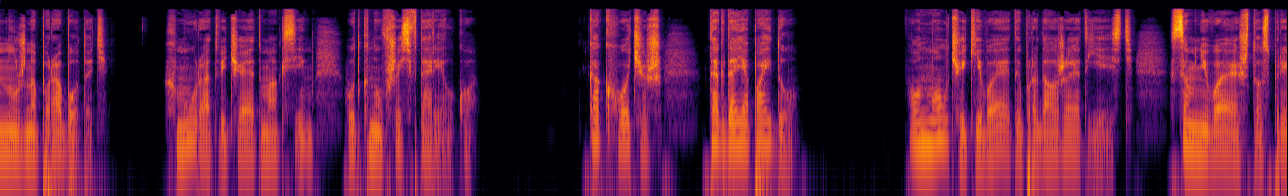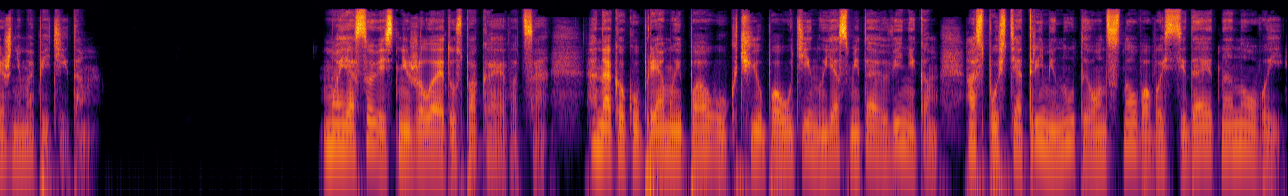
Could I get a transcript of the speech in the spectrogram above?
нужно поработать. Хмуро отвечает Максим, уткнувшись в тарелку. Как хочешь. Тогда я пойду». Он молча кивает и продолжает есть, сомневаясь, что с прежним аппетитом. Моя совесть не желает успокаиваться. Она как упрямый паук, чью паутину я сметаю веником, а спустя три минуты он снова восседает на новый.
